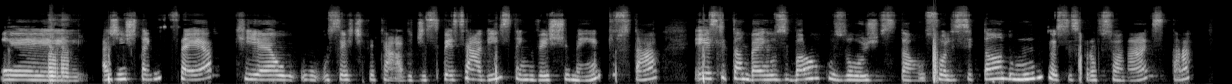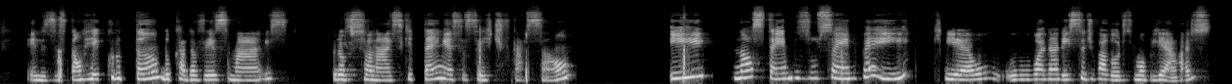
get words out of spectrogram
É, a gente tem o CEA, que é o, o, certificado de especialista em investimentos, tá? Esse também os bancos hoje estão solicitando muito esses profissionais, tá? Eles estão recrutando cada vez mais profissionais que têm essa certificação. E nós temos o CNPI, que é o, o analista de valores imobiliários.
